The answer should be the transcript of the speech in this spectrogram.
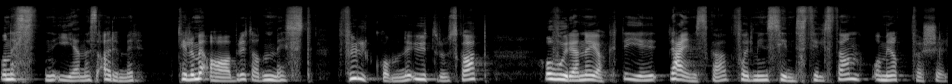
og nesten i hennes armer. Til og med avbrutt av den mest fullkomne utroskap, og hvor jeg nøyaktig gir regnskap for min sinnstilstand og min oppførsel.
